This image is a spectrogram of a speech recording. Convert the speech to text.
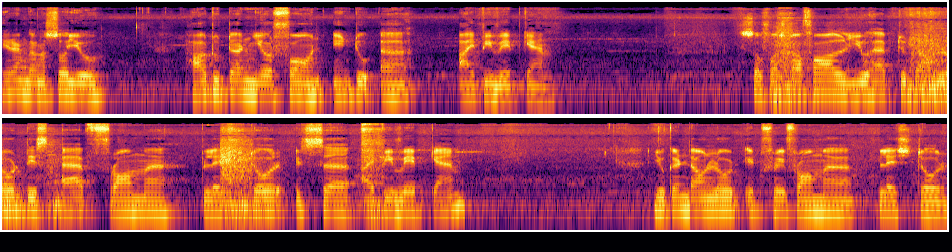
Here I'm gonna show you how to turn your phone into a IP webcam. So first of all you have to download this app from uh, Play Store. It's a IP webcam. You can download it free from uh, Play Store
